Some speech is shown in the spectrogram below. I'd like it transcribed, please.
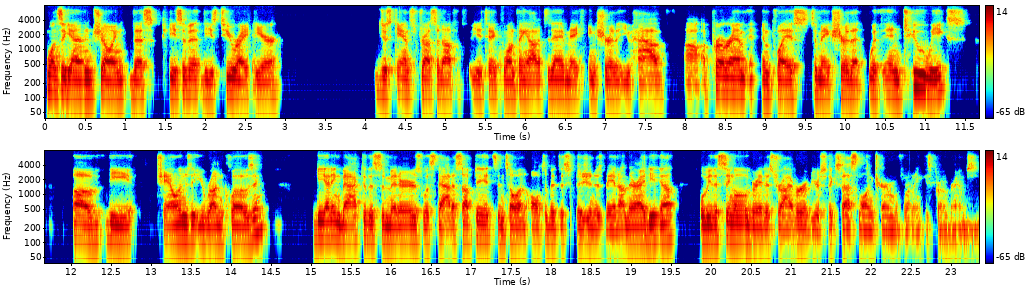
Once again, showing this piece of it, these two right here, just can't stress enough. You take one thing out of today, making sure that you have uh, a program in place to make sure that within two weeks of the challenge that you run closing, getting back to the submitters with status updates until an ultimate decision is made on their idea will be the single greatest driver of your success long term with running these programs.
